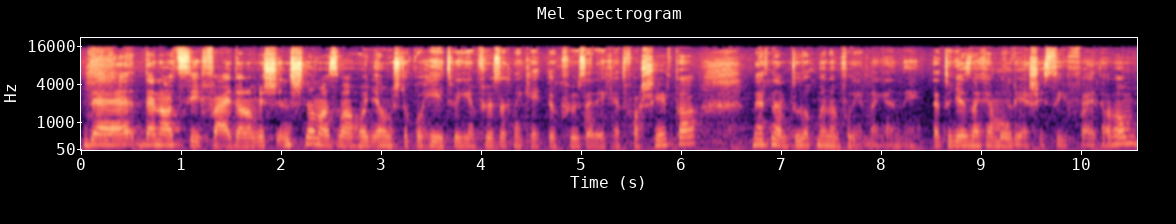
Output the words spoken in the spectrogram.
de, de nagy szívfájdalom, és, és nem az van, hogy most akkor hétvégén főzök neki egy tök főzeléket fasírta, mert nem tudok, mert nem fogja megenni. Tehát, hogy ez nekem óriási szívfájdalom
